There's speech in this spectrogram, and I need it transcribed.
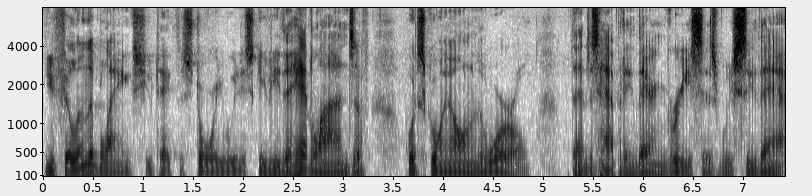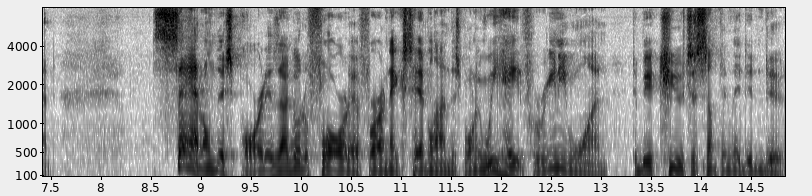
You fill in the blanks, you take the story, we just give you the headlines of what's going on in the world. That is happening there in Greece as we see that. Sad on this part as I go to Florida for our next headline this morning. We hate for anyone to be accused of something they didn't do.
